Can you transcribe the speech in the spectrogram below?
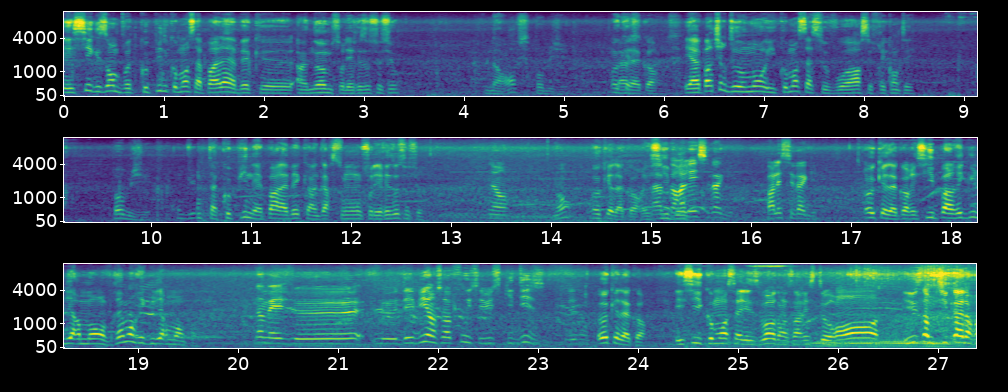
Et si, exemple, votre copine commence à parler avec euh, un homme sur les réseaux sociaux? Non, c'est pas obligé. Ok, d'accord. Et à partir du moment où ils commencent à se voir, se fréquenter, Pas obligé. ta copine, elle parle avec un garçon sur les réseaux sociaux? Non. Non? Ok, d'accord. Et Ah, si, bon- parler, c'est vague. Parler, c'est vague. Ok, d'accord. Et s'ils parlent régulièrement, vraiment régulièrement, quoi? Non, mais le, le débit, on s'en fout, c'est juste ce qu'ils disent. les gens. Ok, d'accord. Et s'ils commencent à aller se voir dans un restaurant, juste un petit câlin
